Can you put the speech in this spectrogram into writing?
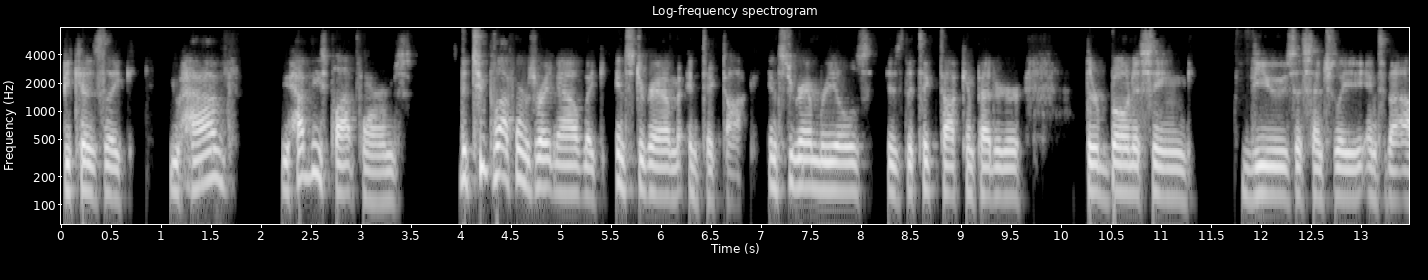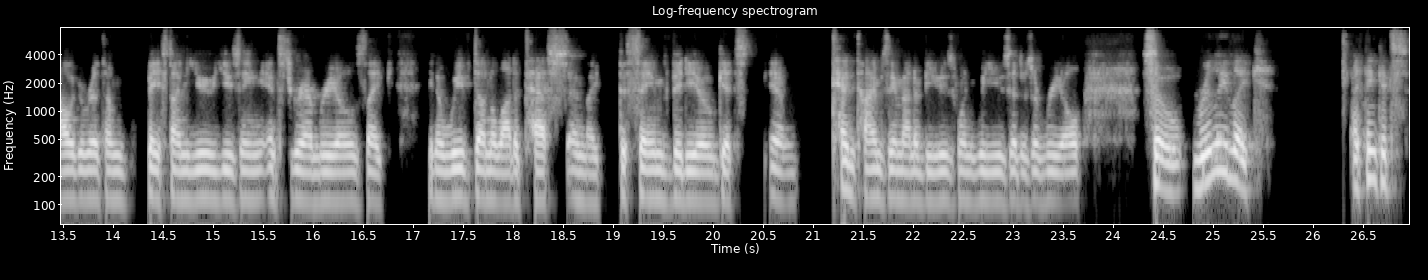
Because like you have you have these platforms. The two platforms right now, like Instagram and TikTok. Instagram Reels is the TikTok competitor. they're bonusing views essentially into the algorithm based on you using Instagram Reels. Like, you know, we've done a lot of tests and like the same video gets, you know, 10 times the amount of views when we use it as a reel. So, really, like, I think it's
